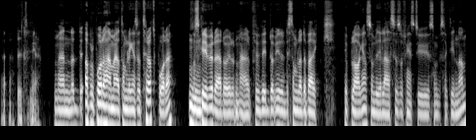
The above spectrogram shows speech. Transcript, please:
Eh, lite mer. Men apropå det här med att de blir ganska trött på det. Så skriver det då i den här, för vi, i den samlade verkupplagan som vi läser så finns det ju som vi sagt innan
